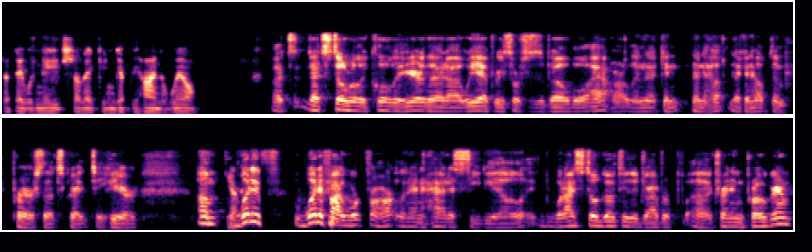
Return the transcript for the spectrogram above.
that they would need so they can get behind the wheel. That's that's still really cool to hear that uh, we have resources available at Heartland that can that help that can help them prepare. So that's great to hear. Um, yep. What if what if I worked for Heartland and had a CDL? Would I still go through the driver uh, training program?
